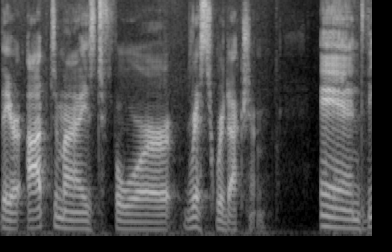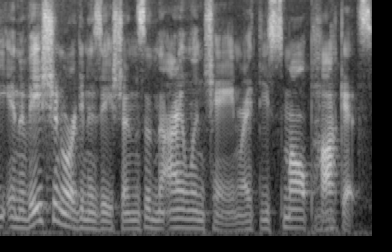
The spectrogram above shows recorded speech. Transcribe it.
They are optimized for risk reduction. And the innovation organizations in the island chain, right, these small pockets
